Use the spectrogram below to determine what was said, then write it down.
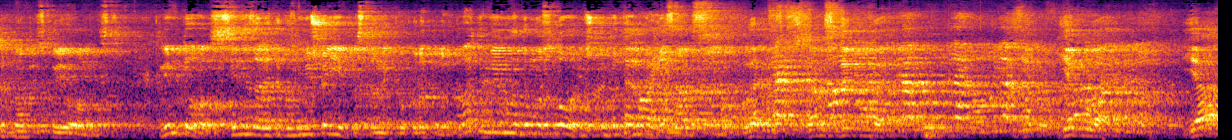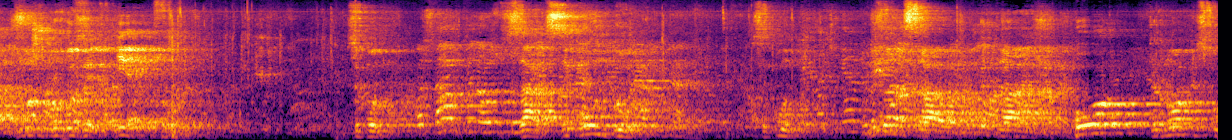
Тернопільської області. Крім того, в сесійній залі я так розумію, що є представник прокуратури. Давайте ми йому дамо слово, ж компетентний. Немає зараз зараз іде колега. Є колега. Я можу пропозицію. Ні. Секунду. Зараз, секунду. Секунду. Ми зараз ставимо питання по Тернопільську,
